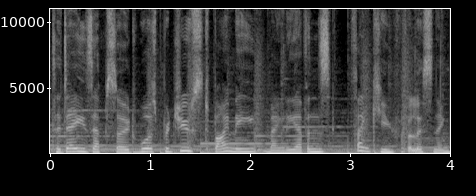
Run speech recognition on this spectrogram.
Today's episode was produced by me, Maylie Evans. Thank you for listening.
